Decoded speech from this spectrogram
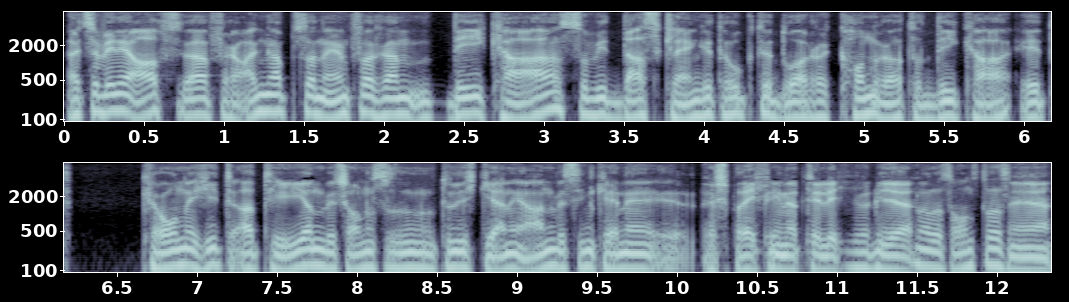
Also wenn ihr auch äh, Fragen habt, dann einfach an dk, sowie das Kleingedruckte, Dora Konrad, dk, kronehit.at und wir schauen uns das natürlich gerne an. Wir sind keine wir sprechen natürlich ja. oder sonst was. Ja.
